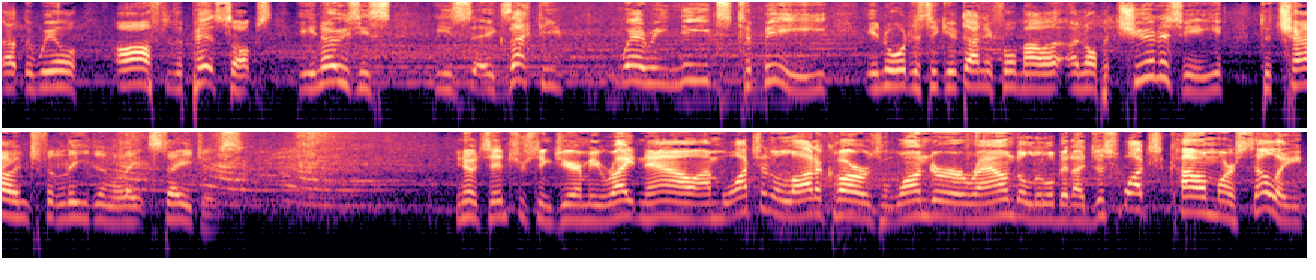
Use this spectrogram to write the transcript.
at the wheel after the pit stops, he knows he's he's exactly where he needs to be in order to give Danny Formal an opportunity to challenge for the lead in the late stages. You know, it's interesting, Jeremy. Right now, I'm watching a lot of cars wander around a little bit. I just watched Kyle Marcelli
